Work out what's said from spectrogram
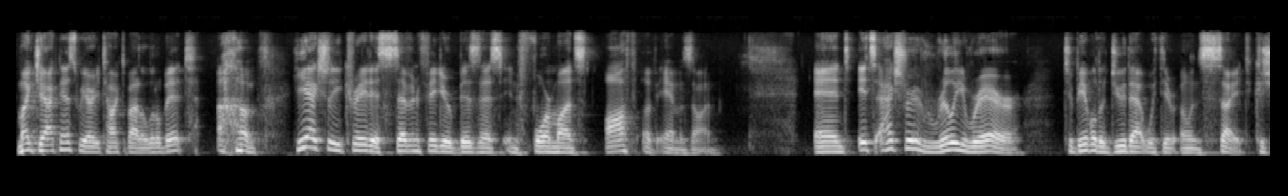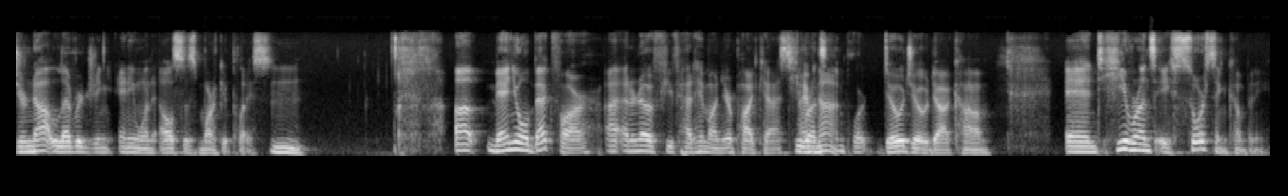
Mike Jackness, we already talked about a little bit. Um, he actually created a seven figure business in four months off of Amazon. And it's actually really rare to be able to do that with your own site because you're not leveraging anyone else's marketplace. Mm. Uh, Manuel Becvar, I, I, don't know if you've had him on your podcast. He runs importdojo.com and he runs a sourcing company.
